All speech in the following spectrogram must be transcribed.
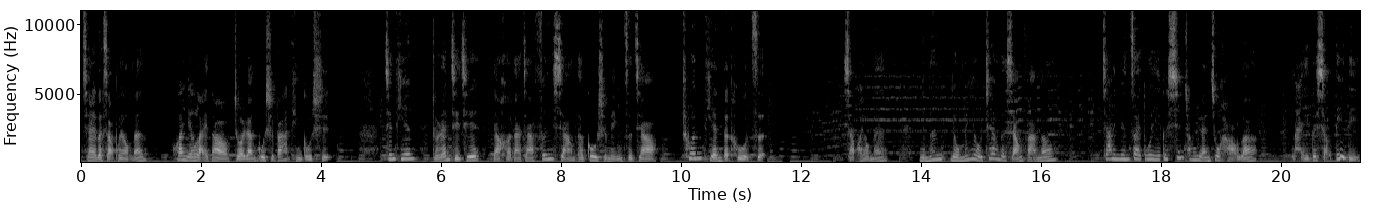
亲爱的小朋友们，欢迎来到卓然故事吧听故事。今天卓然姐姐要和大家分享的故事名字叫《春天的兔子》。小朋友们，你们有没有这样的想法呢？家里面再多一个新成员就好了，来一个小弟弟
